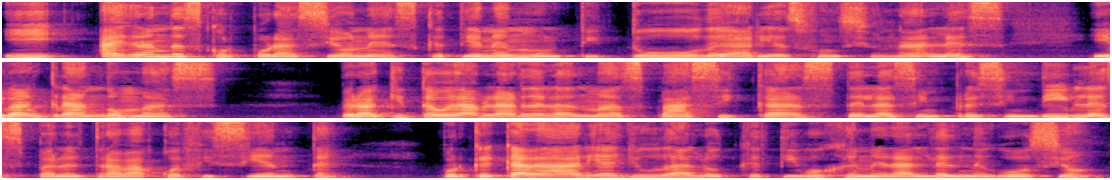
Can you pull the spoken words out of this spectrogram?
Y hay grandes corporaciones que tienen multitud de áreas funcionales y van creando más. Pero aquí te voy a hablar de las más básicas, de las imprescindibles para el trabajo eficiente, porque cada área ayuda al objetivo general del negocio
